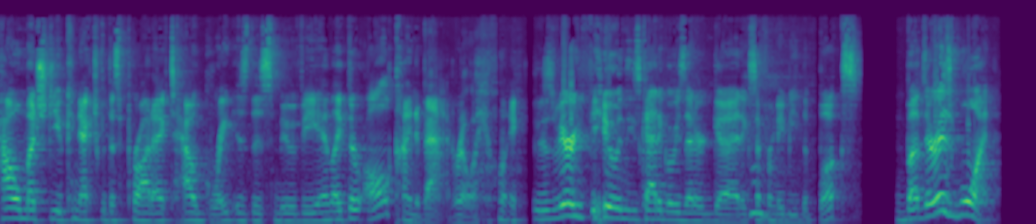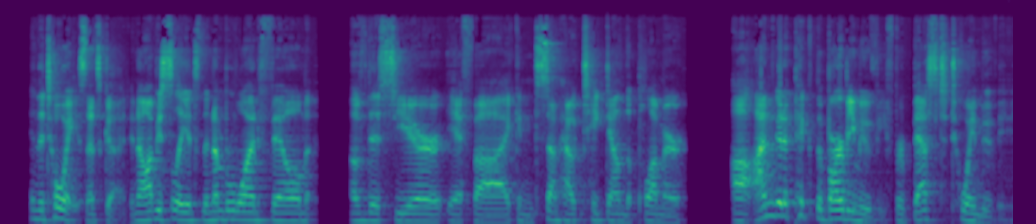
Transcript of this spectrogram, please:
how much do you connect with this product? How great is this movie? And like they're all kind of bad, really. Like there's very few in these categories that are good, except for maybe the books. But there is one in the toys that's good, and obviously it's the number one film of this year. If uh, I can somehow take down the plumber, uh, I'm gonna pick the Barbie movie for best toy movie.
